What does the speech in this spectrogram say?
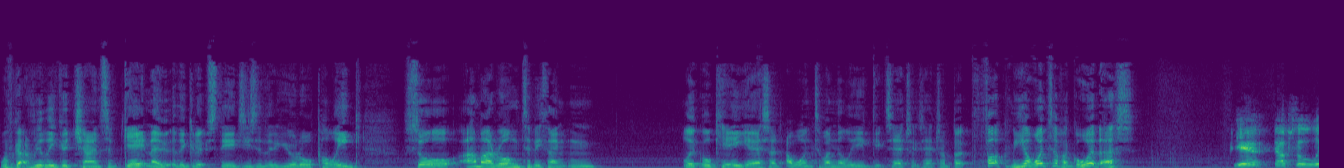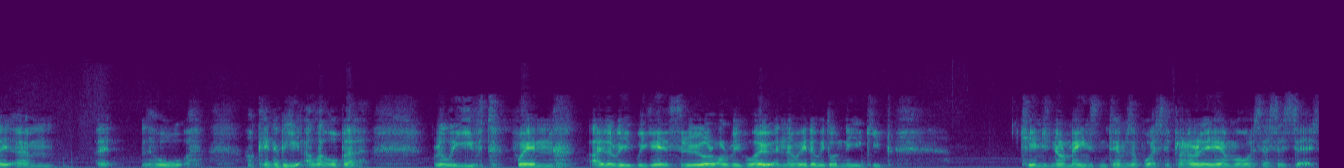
we've got a really good chance of getting out of the group stages of the Europa League. So, am I wrong to be thinking, like, okay, yes, I, I want to win the league, etc., etc., but fuck me, I want to have a go at this. Yeah, absolutely. Um, it, the whole, I'll kind of be a little bit relieved when either we, we get through or, or we go out in the way that we don't need to keep changing our minds in terms of what's the priority and what's this. It's, it's,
